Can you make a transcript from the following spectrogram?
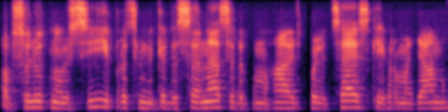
абсолютно усі і працівники ДСНС і допомагають поліцейські громадяни.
